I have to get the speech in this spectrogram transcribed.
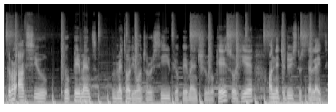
it's gonna ask you the payment method you want to receive your payment through okay? So here all you need to do is to select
